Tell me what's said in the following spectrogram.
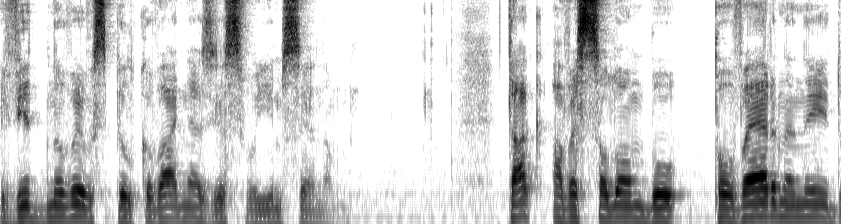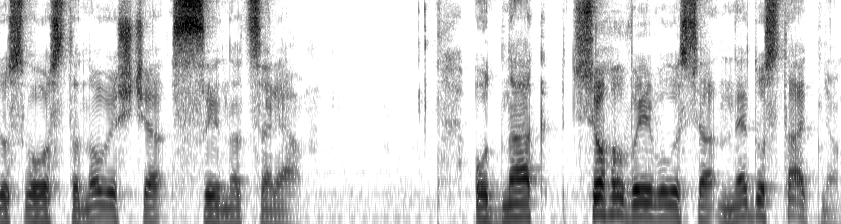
відновив спілкування зі своїм сином. Так Авесалом був повернений до свого становища сина царя. Однак цього виявилося недостатньо.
